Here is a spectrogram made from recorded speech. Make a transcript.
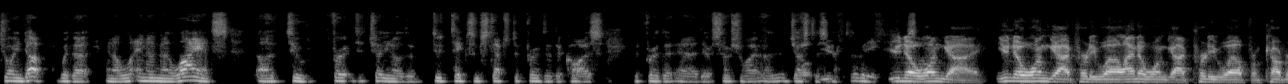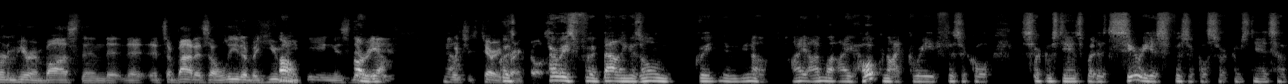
joined up with a an, in an alliance uh, to, for, to you know to, to take some steps to further the cause, to further uh, their social uh, justice you- activity. You know one guy. You know one guy pretty well. I know one guy pretty well from covering him here in Boston. That, that it's about as elite of a human Oh. being as Oh, there is, yeah. Yeah. which is Terry Francona. Terry's for battling his own great, you know, I, I'm, I hope not grave physical circumstance, but it's serious physical circumstance of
